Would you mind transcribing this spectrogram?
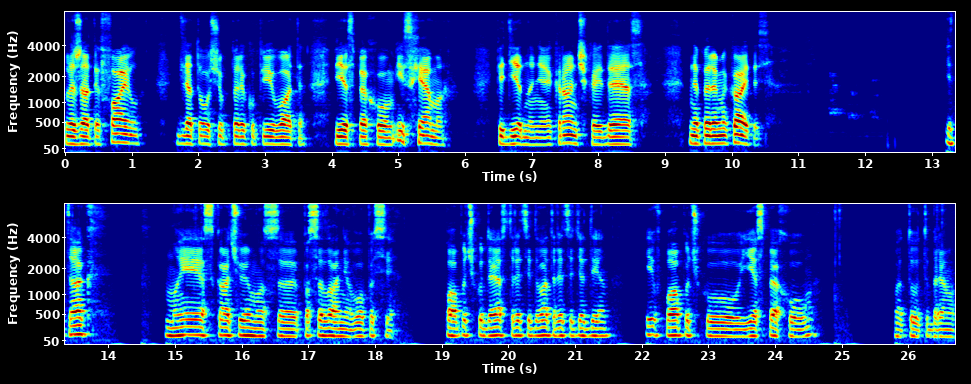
лежати файл для того, щоб перекопіювати в ESP Home і схема під'єднання екранчика і DS. Не перемикайтесь. І так, ми скачуємо з е, посилання в описі папочку DS3231 і в папочку ESP Home. Отут беремо,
